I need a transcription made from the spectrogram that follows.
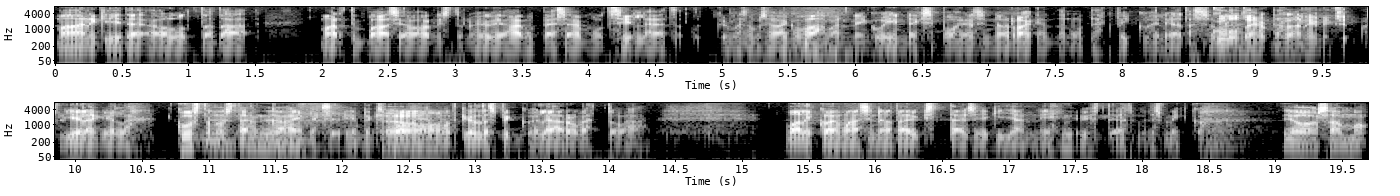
Mä oon ainakin itse ollut tota, Martin Paasi on onnistunut hyvin aivan peseen, mutta silleen, että kyllä mä semmoisen aika vahvan niin kuin indeksipohjan sinne on rakentanut, mutta ehkä pikkuhiljaa tässä Kulutehokkaan indeksi. Kyllä, kyllä. Kustannustehokkaan indeksi, indeksipohjan, mutta kyllä tässä pikkuhiljaa on ruvettu vähän valikoimaan sinne jotain yksittäisiäkin jänniä yhtiöitä. Mitäs Mikko? Joo, sama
